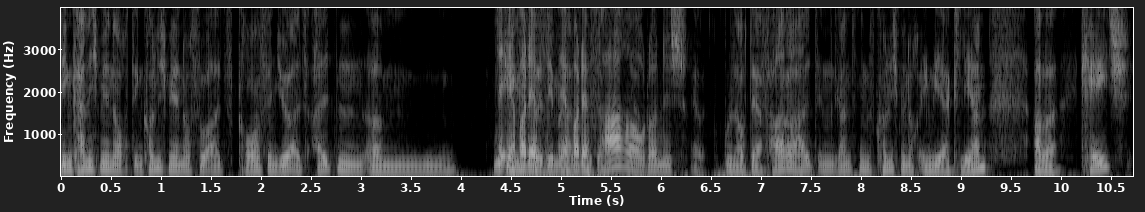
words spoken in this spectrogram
Den kann ich mir noch, den konnte ich mir noch so als Grand Seigneur, als alten ähm, Ne, er war der, er er war der Fahrer, ja, oder nicht? Und auch der Fahrer halt im Ganzen, das konnte ich mir noch irgendwie erklären. Aber Cage,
